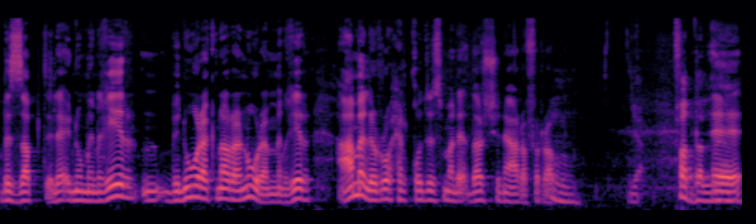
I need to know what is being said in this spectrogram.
بالظبط لأنه من غير بنورك نرى نورا. من غير عمل الروح القدس ما نقدرش نعرف الرب. تفضل. آه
